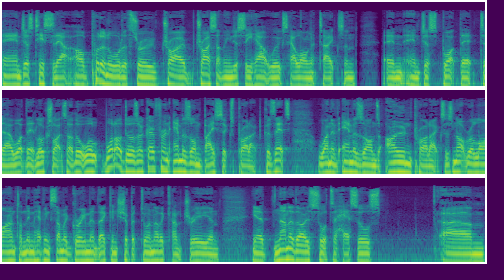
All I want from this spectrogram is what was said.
and just test it out? I'll put an order through, try try something, just see how it works, how long it takes, and and and just what that uh, what that looks like. So I thought, well, what I'll do is I'll go for an Amazon Basics product because that's one of Amazon's own products. It's not reliant on them having some agreement they can ship it to another country, and you know, none of those sorts of hassles um,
